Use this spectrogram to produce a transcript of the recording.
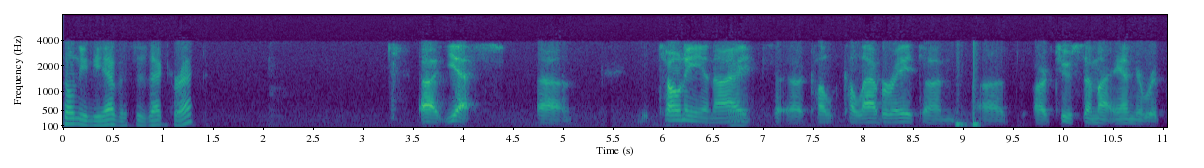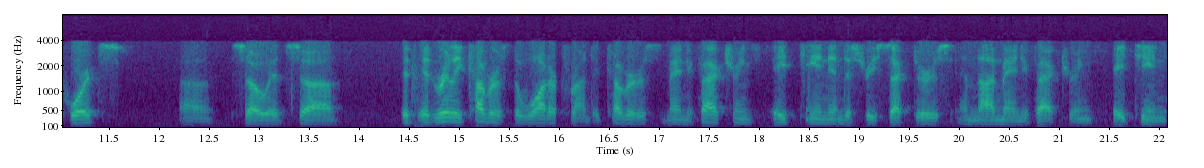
Tony Nieves. Is that correct? Uh, yes. Uh, Tony and I uh, co- collaborate on uh, our two semi-annual reports. Uh, so it's uh, it, it, really covers the waterfront. It covers manufacturing, 18 industry sectors, and non-manufacturing, 18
